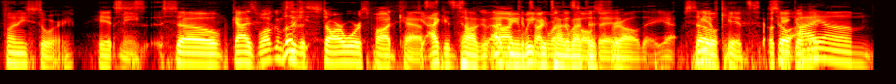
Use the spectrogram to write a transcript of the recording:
funny story. Hit me. S- So Guys, welcome Look- to the Star Wars podcast. I could talk. Oh, I I mean, could we talk could about talk this about all this for all day. Yeah. So we have kids. Okay, so I um,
